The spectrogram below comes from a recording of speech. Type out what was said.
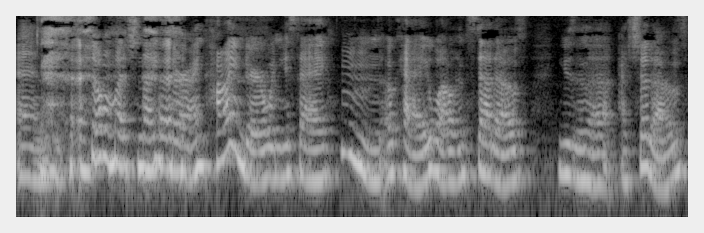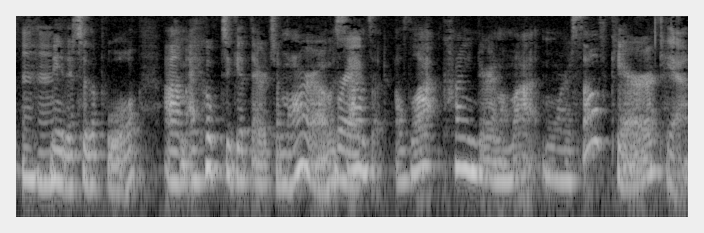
And it's so much nicer and kinder when you say, hmm, okay, well, instead of using the I should have mm-hmm. made it to the pool. Um, I hope to get there tomorrow. Right. Sounds a lot kinder and a lot more self care yeah.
